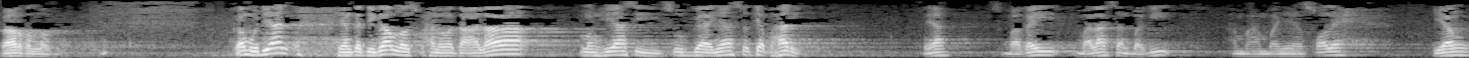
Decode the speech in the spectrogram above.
barakallahu. Kemudian yang ketiga Allah Subhanahu wa taala menghiasi surganya setiap hari. Ya, sebagai balasan bagi hamba-hambanya yang soleh yang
